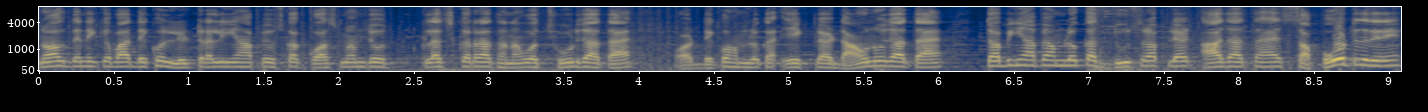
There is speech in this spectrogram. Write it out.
नॉक देने के बाद देखो लिटरली यहाँ पे उसका कॉस्मियम जो क्लच कर रहा था ना, वो छूट जाता है। और देखो, हम लोग का एक प्लेयर डाउन हो जाता है। तब यहाँ पे हम लोग का दूसरा प्लेयर आ जाता है सपोर्ट देने।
